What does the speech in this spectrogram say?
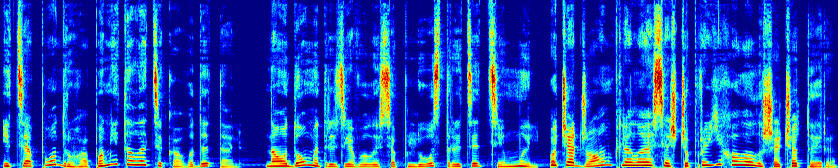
і ця подруга помітила цікаву деталь. На одометрі з'явилося плюс 37 миль, хоча Джоан клялася, що проїхала лише 4.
